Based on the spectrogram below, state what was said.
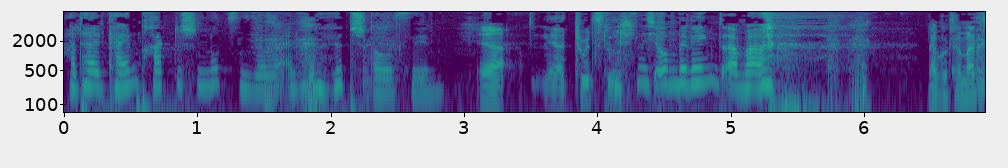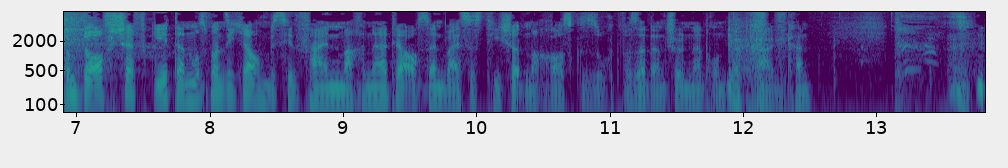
hat halt keinen praktischen Nutzen, soll einfach nur hübsch aussehen. Ja. Ja, tut's nicht. Tut's nicht unbedingt, aber. Na gut, wenn man zum Dorfchef geht, dann muss man sich ja auch ein bisschen fein machen. Er hat ja auch sein weißes T-Shirt noch rausgesucht, was er dann schön darunter tragen kann.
